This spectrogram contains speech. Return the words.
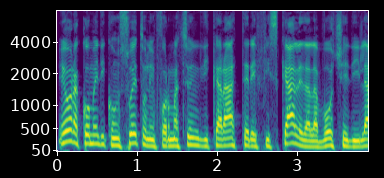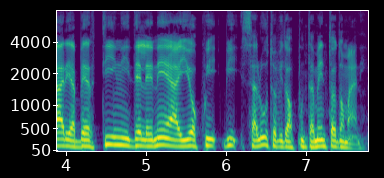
E ora, come di consueto, le informazioni di carattere fiscale dalla voce di Ilaria Bertini dell'Enea. Io qui vi saluto, vi do appuntamento a domani.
